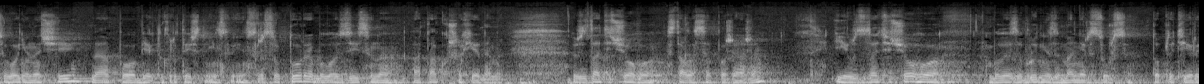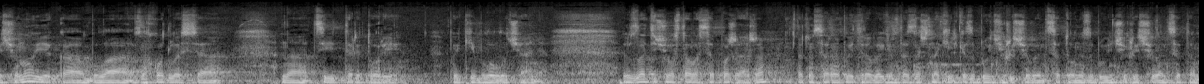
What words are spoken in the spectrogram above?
Сьогодні вночі да, по об'єкту критичної інфра- інфраструктури було здійснено атаку шахедами, в результаті чого сталася пожежа, і в результаті чого були забруднені земельні ресурси, тобто ті речовини, яка була знаходилася на цій території, по якій було влучання. В результаті чого сталася пожежа. Атмосферне повітря викинута значна кількість забруднюючих речовин, це тони забруднюючих речовин, це там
